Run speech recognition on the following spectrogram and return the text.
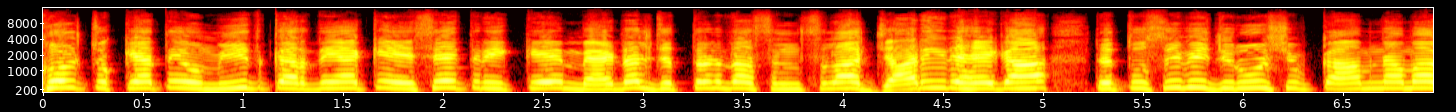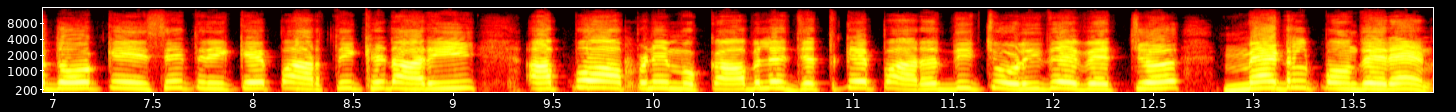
ਖੁੱਲ ਚੁੱਕਿਆ ਤੇ ਉਮੀਦ ਕਰਦੇ ਹਾਂ ਕਿ ਇਸੇ ਤਰੀਕੇ ਮੈਡਲ ਜਿੱਤਣ ਦਾ ਸਿਲਸਿਲਾ ਜਾਰੀ ਰਹੇਗਾ ਤੇ ਤੁਸੀਂ ਵੀ ਜਰੂਰ ਸ਼ੁਭਕਾਮਨਾਵਾਂ ਦਿਓ ਕਿ ਇਸੇ ਤਰੀਕੇ ਭਾਰਤੀ ਖਿਡਾਰੀ ਆਪੋ ਆਪਣੇ ਮੁਕਾਬਲੇ ਜਿੱਤ ਕੇ ਭਾਰਤ ਦੀ ਝੋਲੀ ਦੇ ਵਿੱਚ ਮੈਡਲ ਪਾਉਂਦੇ ਰਹਿਣ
